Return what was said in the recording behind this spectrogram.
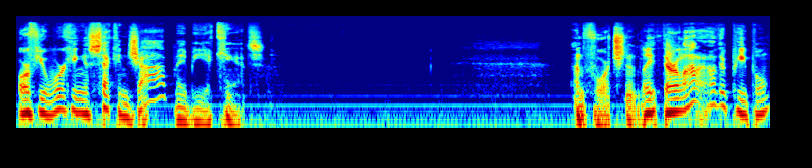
Or if you're working a second job, maybe you can't. Unfortunately, there are a lot of other people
